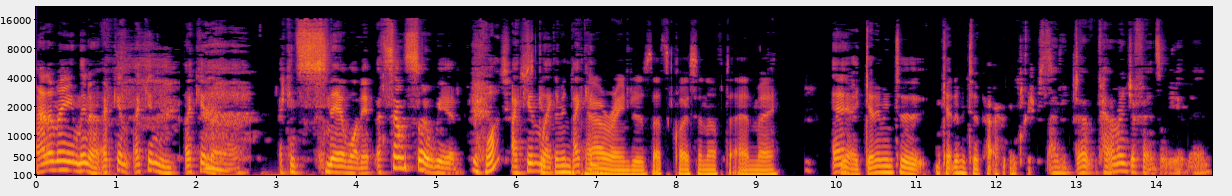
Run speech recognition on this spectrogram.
anime, you know, I can I can I can uh, I can snare on it. That sounds so weird. What? I can Get like them into I can Power Rangers. That's close enough to anime. And yeah, get him into get him into Power Rangers. I don't Power Ranger fans are weird, man.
